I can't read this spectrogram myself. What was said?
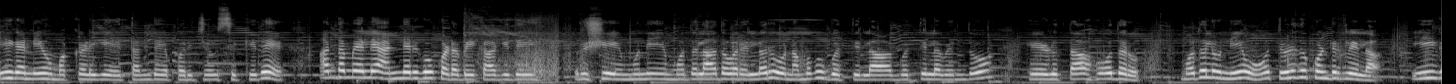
ಈಗ ನೀವು ಮಕ್ಕಳಿಗೆ ತಂದೆಯ ಪರಿಚಯವು ಸಿಕ್ಕಿದೆ. ಅಂದ ಮೇಲೆ ಅನ್ಯರಿಗೂ ಕೊಡಬೇಕಾಗಿದೆ. ಋಷಿ, ಮುನಿ ಮೊದಲಾದವರೆಲ್ಲರೂ ನಮಗೂ ಗೊತ್ತಿಲ್ಲ. ಗೊತ್ತಿಲ್ಲವೆಂದು ಹೇಳುತ್ತಾ ಹೋದರು. ಮೊದಲು ನೀವು ತಿಳಿದುಕೊಂಡಿರಲಿಲ್ಲ. ಈಗ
